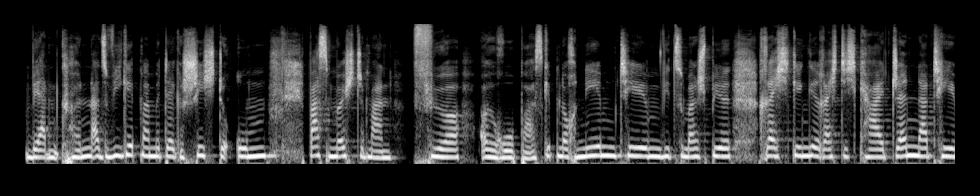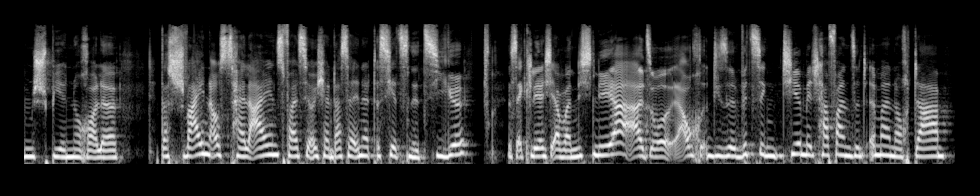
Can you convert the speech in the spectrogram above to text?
werden können. Also wie geht man mit der Geschichte um? Was möchte man für Europa? Es gibt noch Nebenthemen wie zum Beispiel Recht gegen Gerechtigkeit, Gender-Themen spielen eine Rolle. Das Schwein aus Teil 1, falls ihr euch an das erinnert, ist jetzt eine Ziege. Das erkläre ich aber nicht näher. Also auch diese witzigen Tiermetaphern sind immer noch da.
